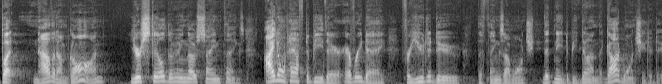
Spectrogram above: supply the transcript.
but now that I'm gone, you're still doing those same things. I don't have to be there every day for you to do the things I want you, that need to be done, that God wants you to do.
